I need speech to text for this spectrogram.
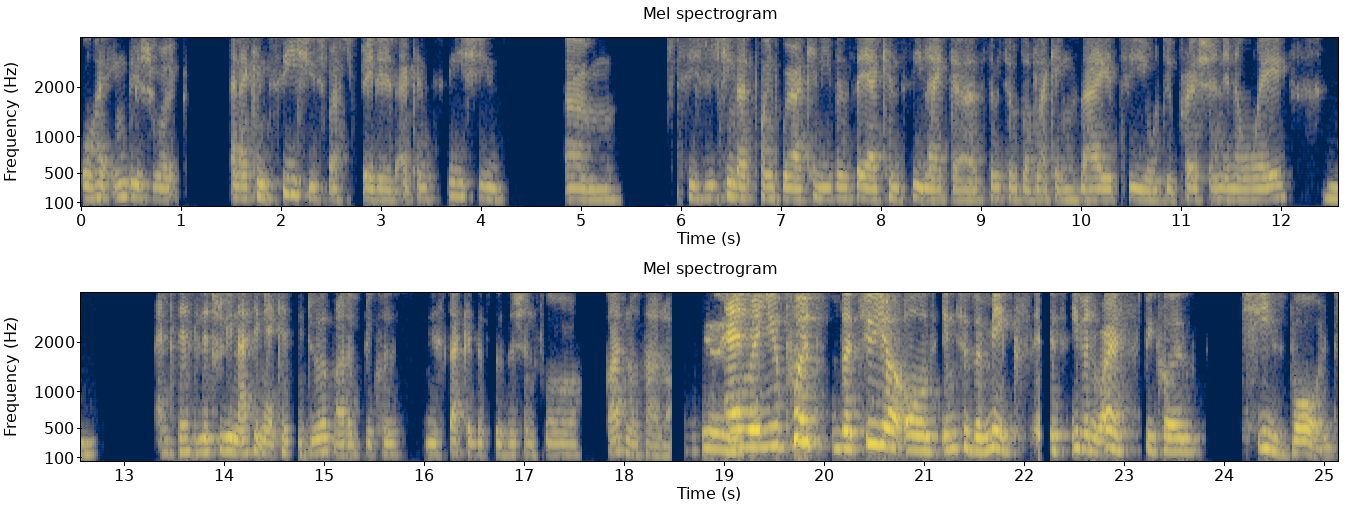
or her English work. And I can see she's frustrated. I can see she's um, she's reaching that point where I can even say I can see like uh, symptoms of like anxiety or depression in a way. Mm. And there's literally nothing I can do about it because we're stuck in this position for God knows how long. Really? And when you put the two year old into the mix, it's even worse because she's bored.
